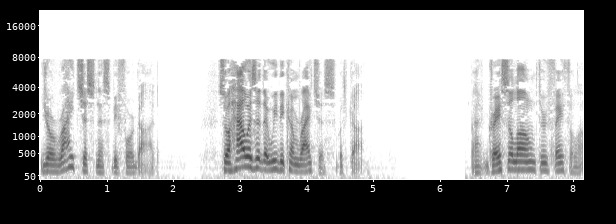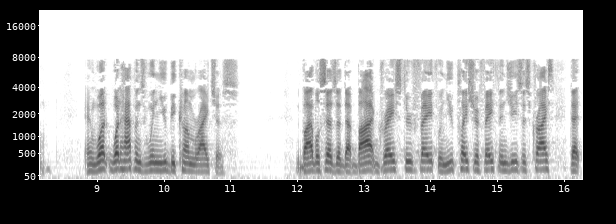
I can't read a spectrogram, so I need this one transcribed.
your righteousness before God. So how is it that we become righteous with God? By grace alone, through faith alone. And what, what happens when you become righteous? The Bible says that, that by grace through faith, when you place your faith in Jesus Christ, that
